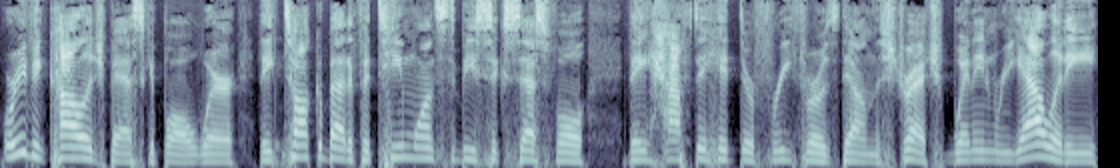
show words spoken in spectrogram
or even college basketball, where they talk about if a team wants to be successful, they have to hit their free throws down the stretch. When in reality,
